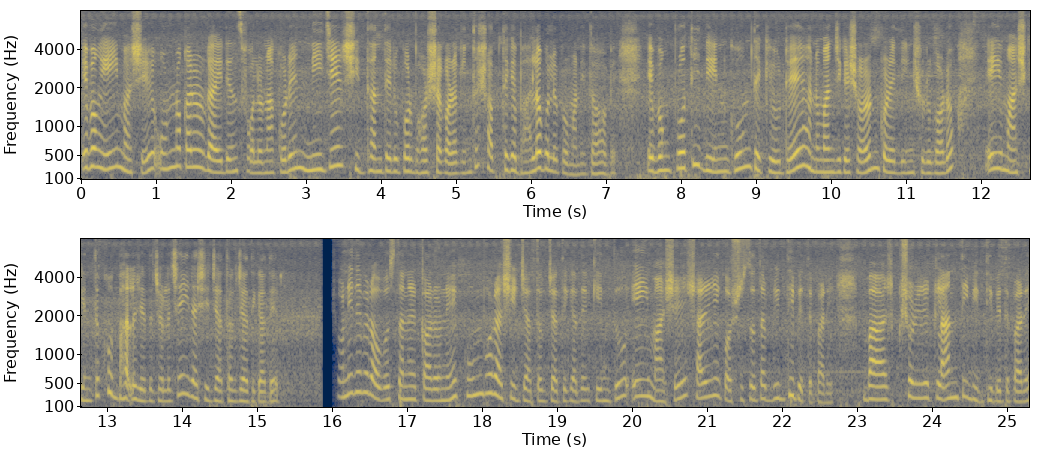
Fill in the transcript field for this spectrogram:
এবং এই মাসে অন্য কারোর গাইডেন্স ফলো না করে নিজের সিদ্ধান্তের উপর ভরসা করা কিন্তু সব থেকে ভালো বলে প্রমাণিত হবে। এবং প্রতিদিন ঘুম থেকে উঠে হনুমানজিকে স্মরণ করে দিন শুরু করো। এই মাস কিন্তু খুব ভালো যেতে চলেছে এই রাশির জাতক জাতিকাদের শনিদেবের অবস্থানের কারণে কুম্ভ রাশির জাতক জাতিকাদের কিন্তু এই মাসে শারীরিক অসুস্থতা বৃদ্ধি পেতে পারে বা শরীরে ক্লান্তি বৃদ্ধি পেতে পারে।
